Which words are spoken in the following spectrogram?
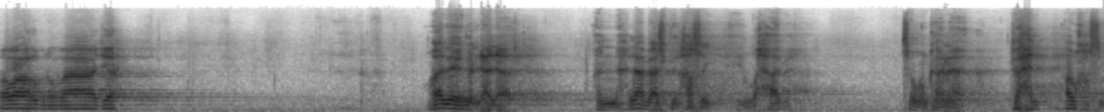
رواه ابن ماجه. وهذا يدل على أنه لا بأس بالخصي. يضحى به سواء كان فحل أو خصي.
